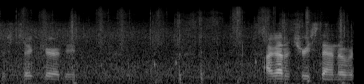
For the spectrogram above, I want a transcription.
Just take care, dude. I got a tree stand over.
